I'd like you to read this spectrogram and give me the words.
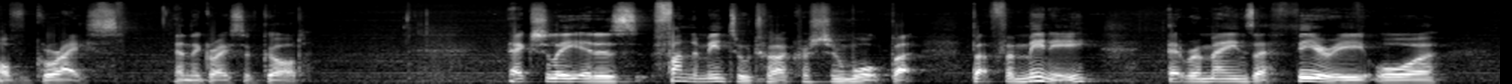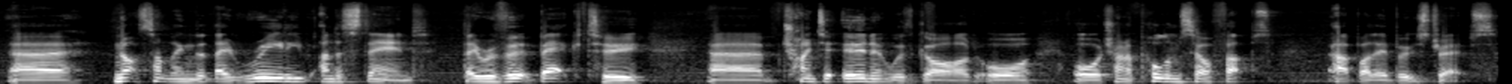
of grace and the grace of God. Actually, it is fundamental to our Christian walk, but, but for many, it remains a theory or uh, not something that they really understand. They revert back to uh, trying to earn it with God or, or trying to pull themselves up, up by their bootstraps.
